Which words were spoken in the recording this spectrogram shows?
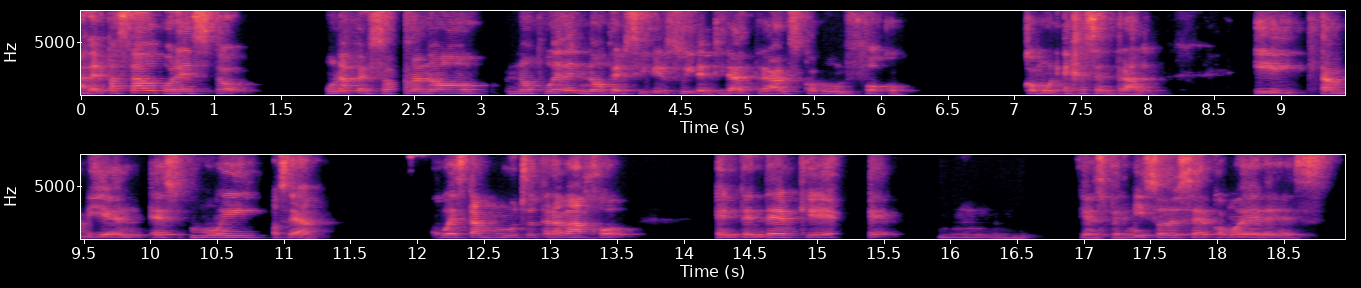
haber pasado por esto, una persona no, no puede no percibir su identidad trans como un foco, como un eje central. Y también es muy, o sea, cuesta mucho trabajo entender que mm, tienes permiso de ser como eres,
